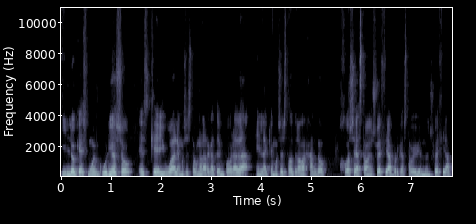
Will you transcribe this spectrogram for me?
Y lo que es muy curioso es que igual hemos estado una larga temporada en la que hemos estado trabajando. José ha estado en Suecia, porque ha estado viviendo en Suecia,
